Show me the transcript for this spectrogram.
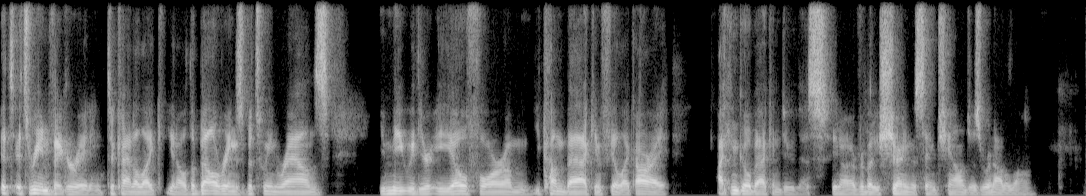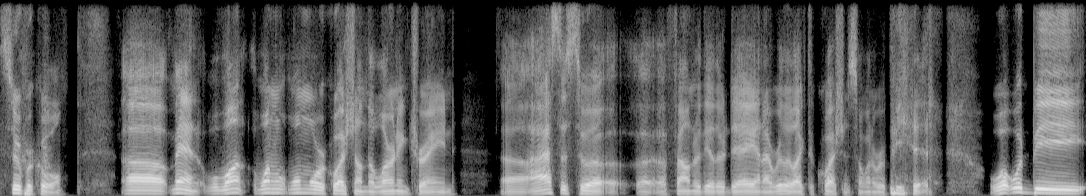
it's it's reinvigorating to kind of like you know the bell rings between rounds you meet with your EO forum, you come back and feel like, all right, I can go back and do this. You know, everybody's sharing the same challenges. We're not alone. Super cool. Uh, man, one, one, one more question on the learning train. Uh, I asked this to a, a, founder the other day, and I really like the question, so I'm going to repeat it. What would be,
